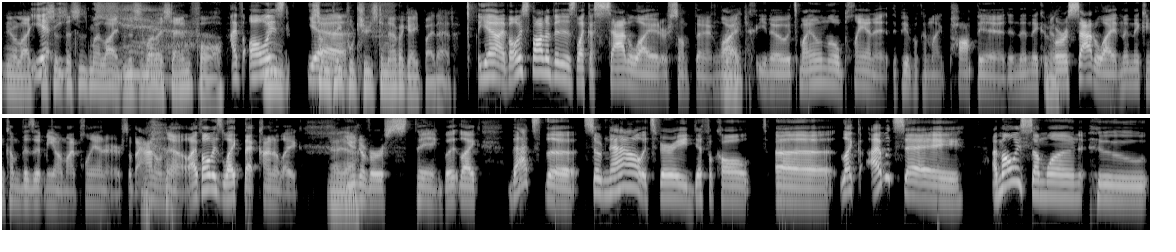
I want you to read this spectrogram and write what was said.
You're like, Yeah, this is this is my light, and this is what I stand for. i've always And yeah Some people choose to navigate by that. yeah i've always thought of it as like a satellite or something like Right. you know it's my own little planet that people can like pop in and then they can Yeah. or a satellite and then they can come visit me on my planet or something i don't know i've always liked that kind of like Yeah, yeah. universe thing but like that's the so now it's very difficult uh like i would say i'm always someone who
